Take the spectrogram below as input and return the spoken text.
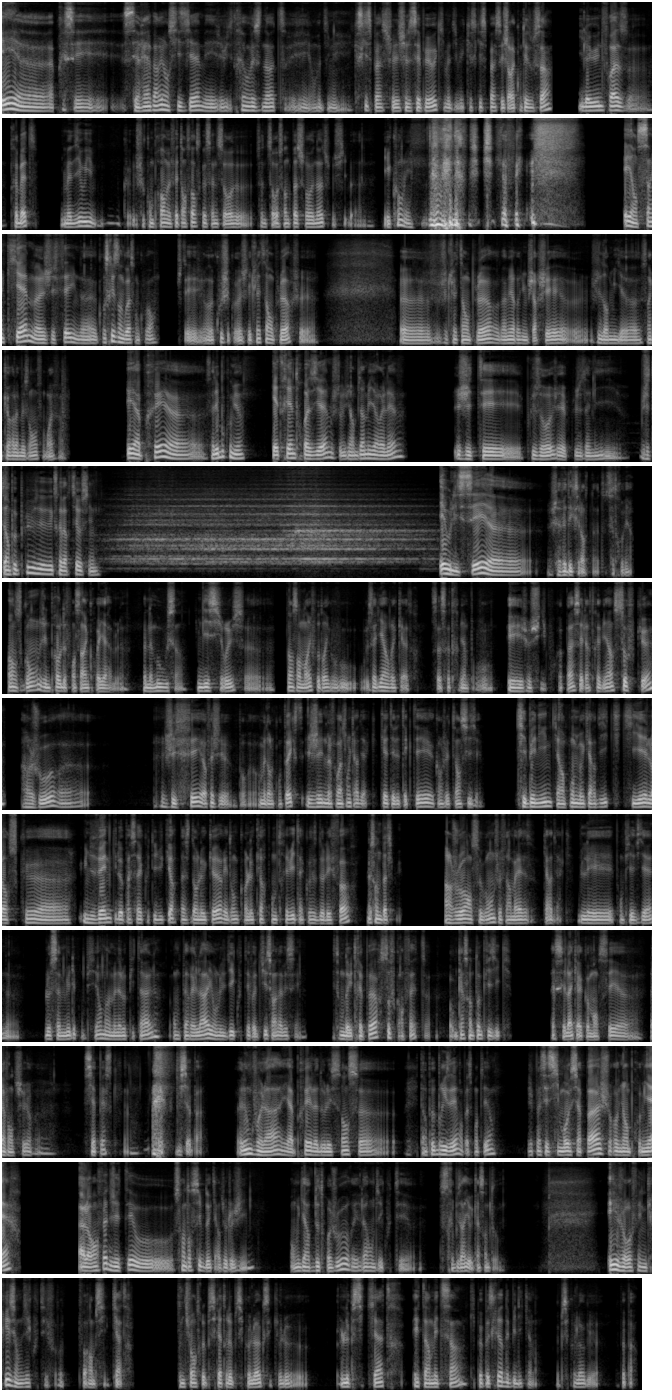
Et euh, après, c'est réapparu en sixième et j'ai eu des très mauvaises notes. Et on m'a dit, mais qu'est-ce qui se passe? Je suis allé chez le CPE qui m'a dit, mais qu'est-ce qui se passe? Et j'ai raconté tout ça. Il a eu une phrase euh, très bête. Il m'a dit oui, je comprends, mais faites en sorte que ça ne se, re- ça ne se ressente pas sur vos notes. Je me suis dit, bah, il est con, lui. Et en cinquième, j'ai fait une grosse crise d'angoisse en cours. J'étais, j'ai éclaté en pleurs. Euh, éclaté en pleurs. Ma mère est venue me chercher. euh, j'ai dormi 5 heures à la maison. Enfin bref. Et après, euh, ça allait beaucoup mieux. Quatrième, troisième, je deviens bien meilleur élève. J'étais plus heureux, j'avais plus d'amis. J'étais un peu plus extraverti aussi. Et au lycée, euh, j'avais d'excellentes notes, c'est trop bien. En seconde, j'ai une prof de français incroyable, Madame Moussin, qui me dit Cyrus, dans un an, il faudrait que vous, alliez en Ré 4. Ça serait très bien pour vous. Et je me suis dit pourquoi pas, ça a l'air très bien. Sauf que, un jour, euh, j'ai fait, en fait, j'ai- pour remettre dans le contexte, j'ai une malformation cardiaque qui a été détectée quand j'étais en sixième. Qui est bénigne, qui a un pont myocardique, qui est lorsque euh, une veine qui doit passer à côté du cœur passe dans le cœur, et donc quand le cœur pompe très vite à cause de l'effort, le sang ne passe plus. Un jour, en seconde, je fais un malaise cardiaque. Les pompiers viennent, le SAMU, les pompiers, on m'emmène à l'hôpital, mon père est là et on lui dit écoutez, votre fille sur un AVC. Et tout le monde très peur, sauf qu'en fait, aucun symptôme physique. C'est là qu'a commencé euh, l'aventure euh, siapesque, finalement, du siapa. Et donc voilà, et après l'adolescence euh, était un peu brisée, on va pas se mentir. J'ai passé six mois au siapa, je suis revenu en première. Alors en fait, j'étais au soin intensif de cardiologie. On me garde deux, trois jours, et là on dit écoutez, euh, ce serait bizarre, il n'y a aucun symptôme. Et je refais une crise et on me dit écoutez, il faut voir un psychiatre. La différence entre le psychiatre et le psychologue, c'est que le, le psychiatre est un médecin qui peut prescrire des médicaments. Le psychologue euh, ne peut pas.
